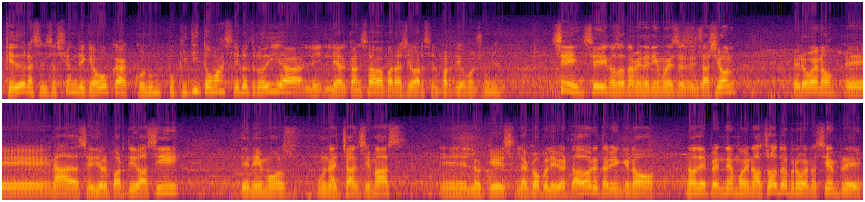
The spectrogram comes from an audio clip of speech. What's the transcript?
quedó la sensación de que a Boca con un poquitito más el otro día le, le alcanzaba para llevarse el partido con Junior. Sí, sí, nosotros también teníamos esa sensación, pero bueno, eh, nada, se dio el partido así, tenemos una chance más en lo que es la Copa Libertadores, también que no, no dependemos de nosotros, pero bueno, siempre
